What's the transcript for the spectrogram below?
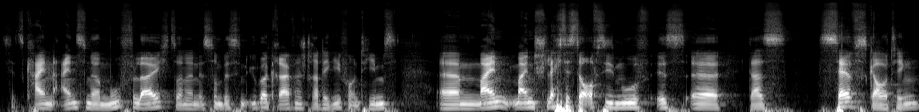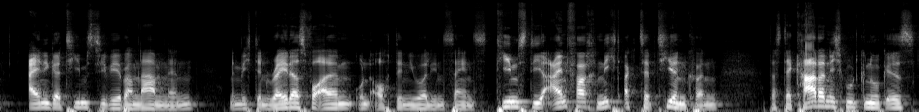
ist jetzt kein einzelner Move vielleicht, sondern ist so ein bisschen übergreifende Strategie von Teams. Ähm, mein, mein schlechtester Offseason-Move ist äh, das Self-Scouting einiger Teams, die wir beim Namen nennen, nämlich den Raiders vor allem und auch den New Orleans Saints. Teams, die einfach nicht akzeptieren können, dass der Kader nicht gut genug ist,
